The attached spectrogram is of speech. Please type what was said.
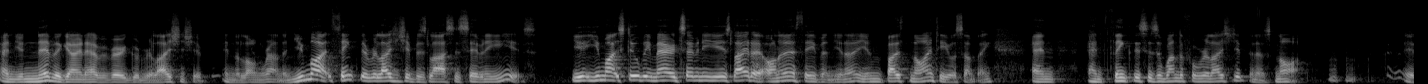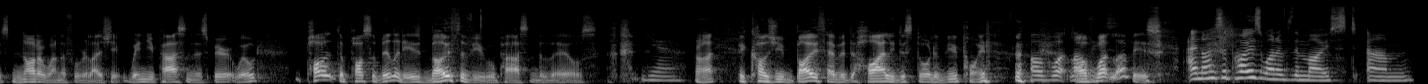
And you're never going to have a very good relationship in the long run. And you might think the relationship has lasted 70 years. You, you might still be married 70 years later, on earth even, you know, you're both 90 or something, and, and think this is a wonderful relationship, and it's not. It's not a wonderful relationship. When you pass in the spirit world, po- the possibility is both of you will pass into the hells, Yeah. right? Because you both have a highly distorted viewpoint Of what love of what is. love is. And I suppose one of the most, um,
